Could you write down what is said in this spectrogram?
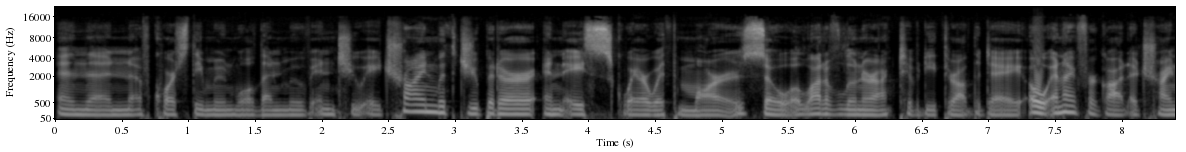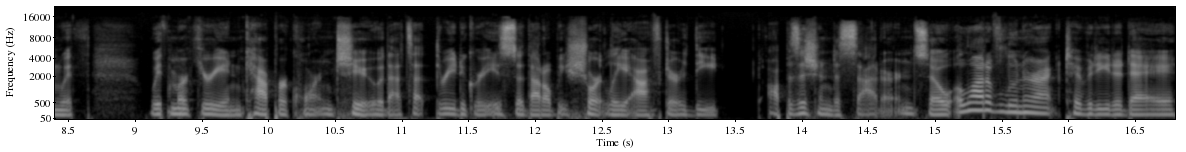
And then, of course, the moon will then move into a trine with Jupiter and a square with Mars. So, a lot of lunar activity throughout the day. Oh, and I forgot a trine with with Mercury and Capricorn too. That's at three degrees. So, that'll be shortly after the opposition to Saturn. So, a lot of lunar activity today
